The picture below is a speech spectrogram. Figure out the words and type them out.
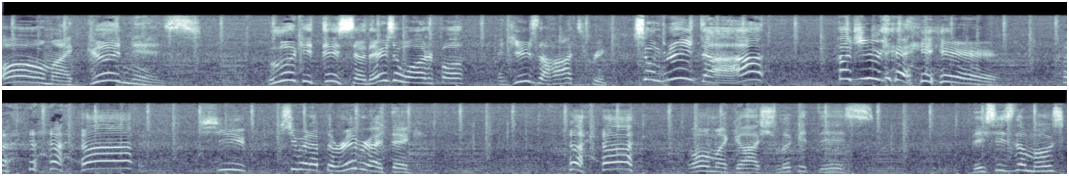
Oh my goodness! Look at this. So there's a waterfall, and here's the hot spring. Sombrita! How'd you get here? she she went up the river, I think. oh my gosh, look at this. This is the most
